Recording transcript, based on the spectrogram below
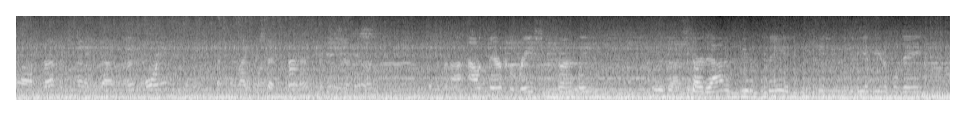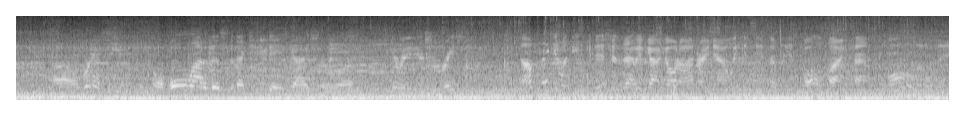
uh, referencing uh, good morning. And Like we said, perfect conditions uh, out there for racing currently. It was, uh, started out as a beautiful day. It's continuing to be a beautiful day. Uh, we're going to see a whole lot of this the next few days, guys. So uh, get ready to hear some racing. I'm thinking with these conditions that we've got going on right now, we can see some of these qualifying times fall a little bit.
